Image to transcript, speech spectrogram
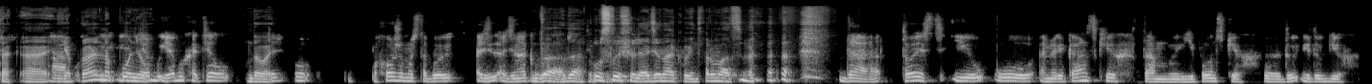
Так, а, а я правильно понял? Я бы, я бы хотел... Давай. Похоже, мы с тобой одинаково... Да, да, услышали одинаковую информацию. Да, то есть и у американских, там, японских э, и других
